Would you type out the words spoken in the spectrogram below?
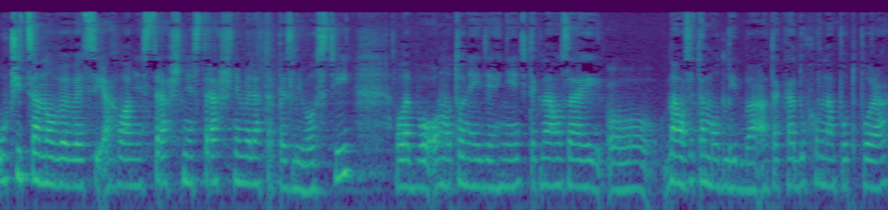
učiť sa nové veci a hlavne strašne, strašne veľa trpezlivosti, lebo ono to nejde hneď, tak naozaj, o, naozaj tá modlitba a taká duchovná podpora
